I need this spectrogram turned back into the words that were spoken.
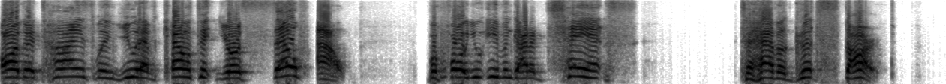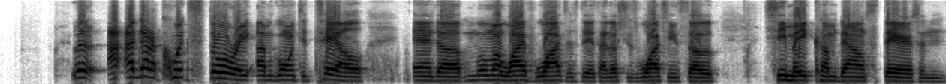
are there times when you have counted yourself out before you even got a chance to have a good start? Look, I, I got a quick story I'm going to tell, and uh, my wife watches this, I know she's watching, so she may come downstairs and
